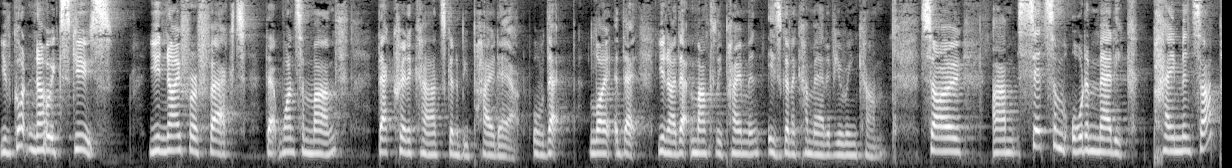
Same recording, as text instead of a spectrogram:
you've got no excuse. You know for a fact that once a month that credit card's going to be paid out or that like that you know that monthly payment is going to come out of your income. So um, set some automatic payments up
